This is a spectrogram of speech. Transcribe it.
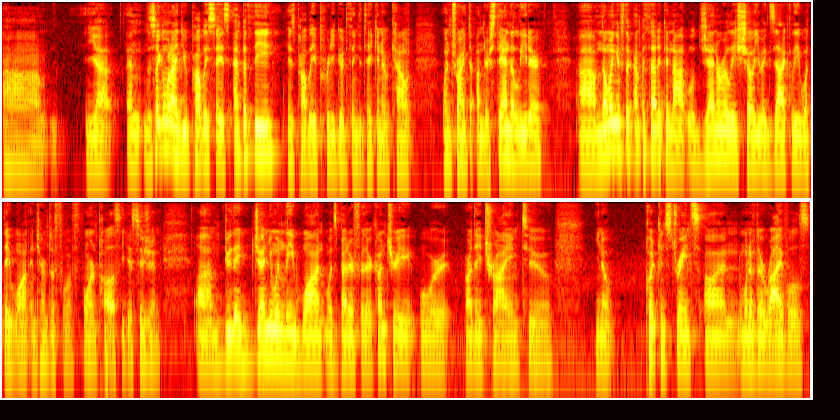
Um, yeah, and the second one I do probably say is empathy is probably a pretty good thing to take into account when trying to understand a leader. Um, knowing if they're empathetic or not will generally show you exactly what they want in terms of a foreign policy decision. Um, do they genuinely want what's better for their country, or are they trying to, you know, put constraints on one of their rivals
